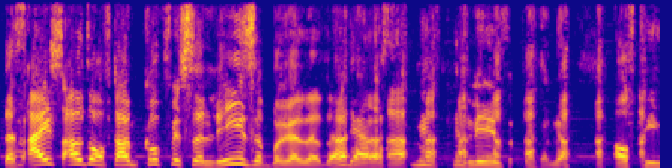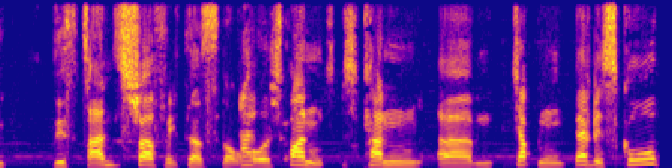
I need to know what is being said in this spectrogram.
Das heißt also, auf deinem Kopf ist eine Lesebrille, ne? Ja, das ist mir gelesen. Auf die Distanz schaffe ich das noch. Oh, spannend. Ich kann, ähm, ich habe ein Periskop,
